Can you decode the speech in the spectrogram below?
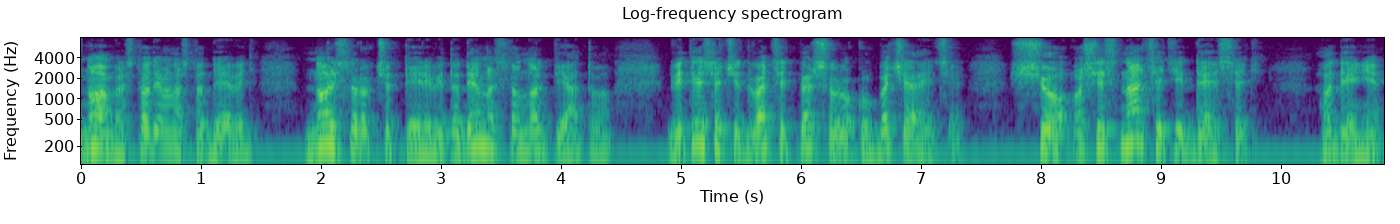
номер 199 044 від 11.05.2021 року вбачається, що о 16.10 годині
